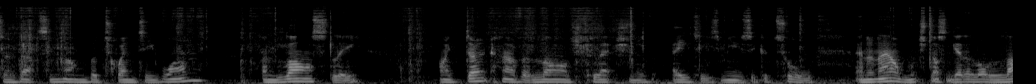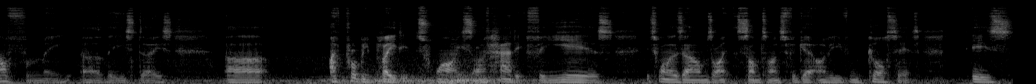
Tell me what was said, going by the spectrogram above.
so that's number 21 and lastly I don't have a large collection of 80s music at all and an album which doesn't get a lot of love from me uh, these days uh, I've probably played it twice. I've had it for years. It's one of those albums I sometimes forget I've even got it. Is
